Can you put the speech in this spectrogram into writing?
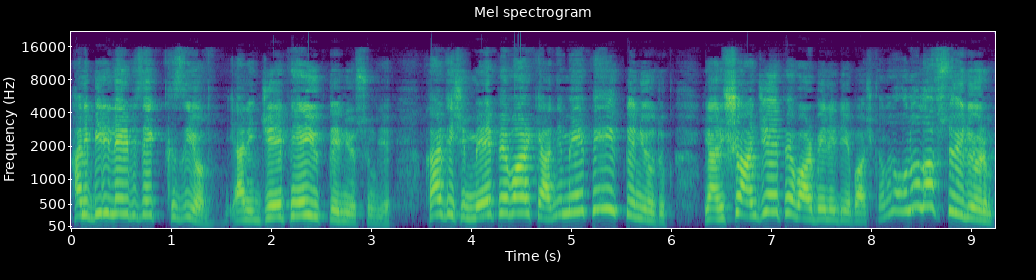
Hani birileri bize kızıyor. Yani CHP'ye yükleniyorsun diye. Kardeşim MHP varken de MHP'ye yükleniyorduk. Yani şu an CHP var belediye başkanı. Ona laf söylüyorum.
